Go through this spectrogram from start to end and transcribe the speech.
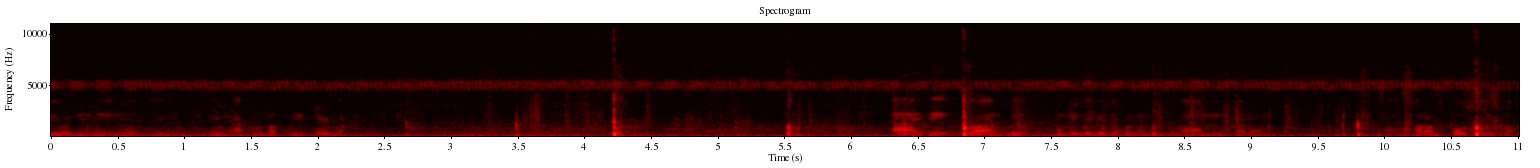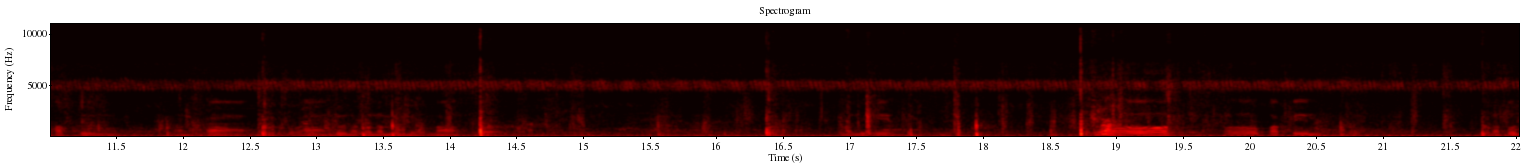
yun yung emoji. Yung acrobat reader ba? Ah, hindi. Kuhan, bumili ka ako ng kuhan. Yung parang, uh, parang post-it na papel. Ang ka, kuhan. Doon ako naman yung Maliit. Oo, oo, oo, papel. Tapos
